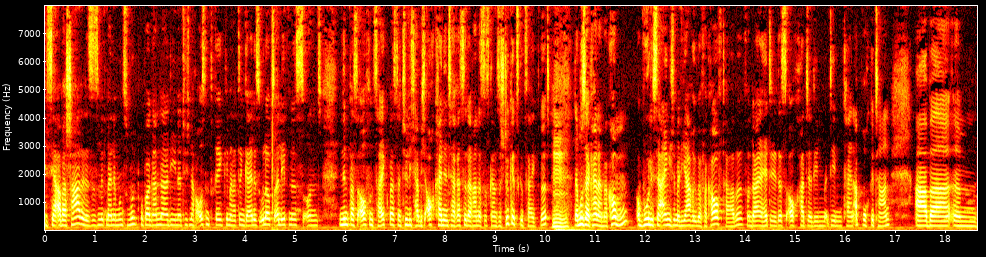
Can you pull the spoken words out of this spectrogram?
Ist ja aber schade, das ist mit meiner Mund-zu-Mund-Propaganda, die natürlich nach außen trägt. Jemand hat ein geiles Urlaubserlebnis und nimmt was auf und zeigt was. Natürlich habe ich auch kein Interesse daran, dass das ganze Stück jetzt gezeigt wird. Mhm. Da muss ja keiner mehr kommen, obwohl ich es ja eigentlich immer die Jahre über verkauft habe. Von daher hätte das auch, hat ja dem, dem keinen Abbruch getan. Aber ähm,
